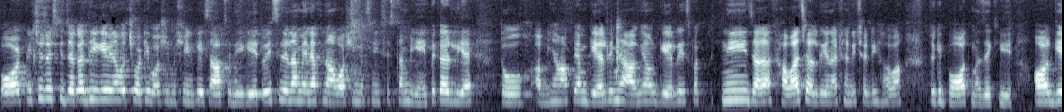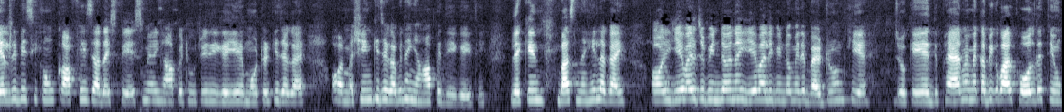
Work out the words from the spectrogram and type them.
और पीछे जो इसकी जगह दी गई है ना, वो छोटी वॉशिंग मशीन के हिसाब से दी गई है। तो इसलिए ना मैंने अपना वॉशिंग मशीन सिस्टम भी यहीं पे कर लिया है। तो अब यहाँ पे हम गैलरी में आ गए और गैलरी इस वक्त इतनी ज़्यादा हवा चल रही है ना ठंडी ठंडी हवा, जो कि बहुत मज़े की है। और गैलरी भी इसकी कहूँ काफ़ी ज़्यादा स्पेस में यहाँ पर टूटी दी गई है मोटर की जगह है और मशीन की जगह भी ना यहाँ पर दी गई थी। लेकिन बस नहीं लगाई। और ये वाली जो विंडो है ना, ये वाली विंडो मेरे बेडरूम की है। जो कि दोपहर में मैं कभी कभार खोल देती हूँ।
